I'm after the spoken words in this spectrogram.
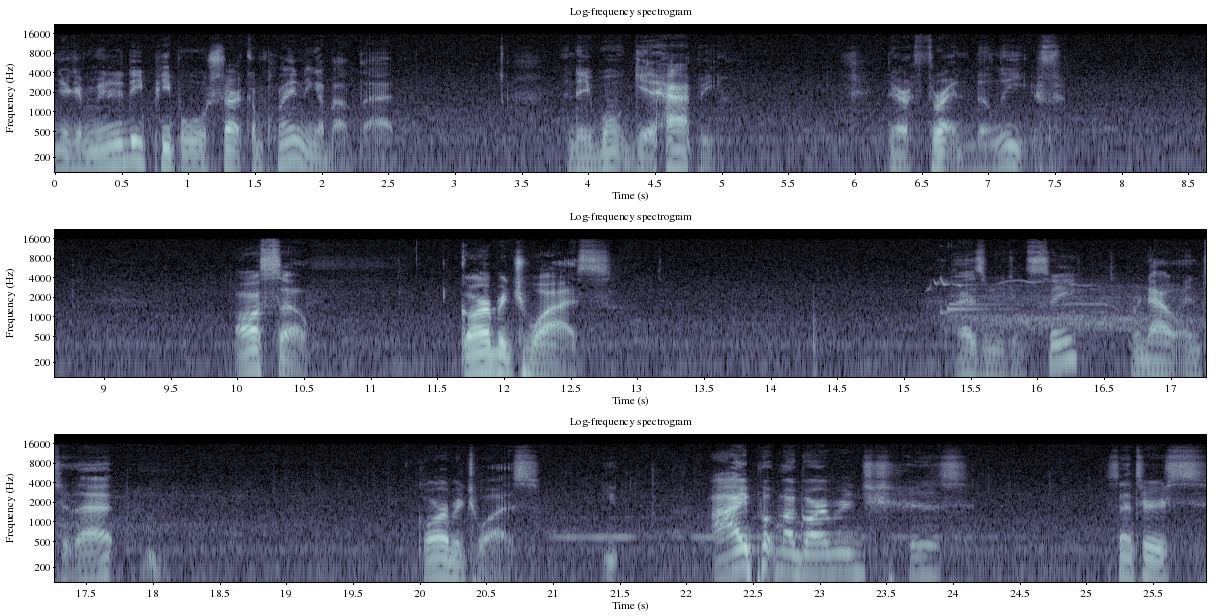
your community, people will start complaining about that. And they won't get happy. They're threatened to leave. Also, garbage wise, as we can see, we're now into that. Garbage wise, you, I put my garbage centers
